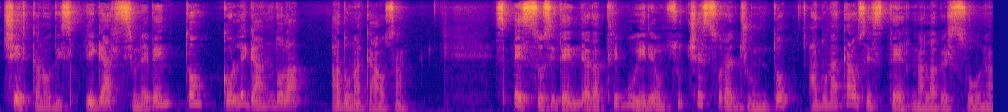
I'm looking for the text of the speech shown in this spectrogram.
cercano di spiegarsi un evento collegandola ad una causa. Spesso si tende ad attribuire un successo raggiunto ad una causa esterna alla persona,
